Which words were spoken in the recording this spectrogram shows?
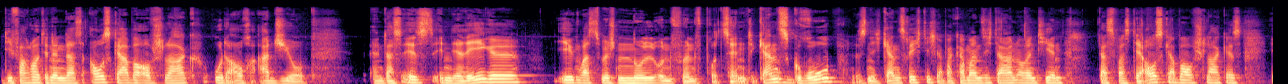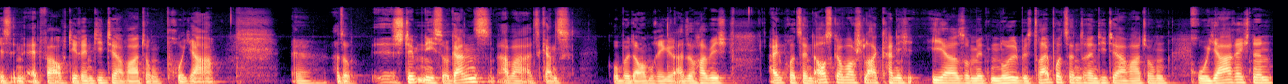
Die Fachleute nennen das Ausgabeaufschlag oder auch Agio. Das ist in der Regel irgendwas zwischen 0 und 5 Prozent. Ganz grob, das ist nicht ganz richtig, aber kann man sich daran orientieren, das, was der Ausgabeaufschlag ist, ist in etwa auch die Renditeerwartung pro Jahr. Äh, also stimmt nicht so ganz, aber als ganz grobe Daumenregel. Also habe ich 1% Ausgabeaufschlag, kann ich eher so mit 0 bis 3% Renditeerwartung pro Jahr rechnen.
